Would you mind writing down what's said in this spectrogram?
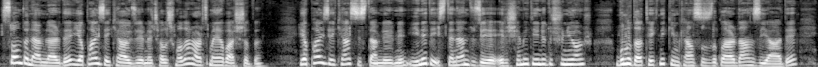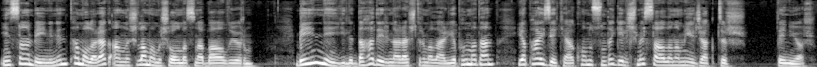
Son dönemlerde yapay zeka üzerine çalışmalar artmaya başladı yapay zeka sistemlerinin yine de istenen düzeye erişemediğini düşünüyor. Bunu da teknik imkansızlıklardan ziyade insan beyninin tam olarak anlaşılamamış olmasına bağlıyorum. Beyinle ilgili daha derin araştırmalar yapılmadan yapay zeka konusunda gelişme sağlanamayacaktır deniyor.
